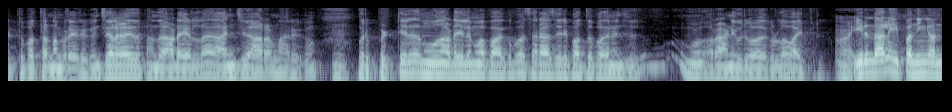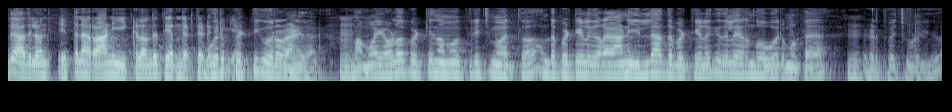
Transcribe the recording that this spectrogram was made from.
எட்டு பத்தெண்ணம் வரை இருக்கும். சில இது அந்த அடையில் அஞ்சு ஆறெண்ணம் இருக்கும். ஒரு பெட்டியில் மூணு அடையிலுமா பார்க்கும்போது சராசரி பத்து பதினஞ்சு ராணி உருவாகிறதுக்குள்ள வாய்ப்பு இருக்கு. இருந்தாலும் இப்போ நீங்கள் வந்து அதில் வந்து எத்தனை ராணிக்களை வந்து தேர்ந்தெடுத்து ஒரு பெட்டிக்கு ஒரு ராணி தான். நம்ம எவ்வளோ பெட்டி நம்ம பிரித்து மாற்றோ அந்த பெட்டிகளுக்கு ராணி இல்லாத பெட்டிகளுக்கு இதில் இருந்து ஒவ்வொரு முட்டை எடுத்து வச்சு கொடுக்குது.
